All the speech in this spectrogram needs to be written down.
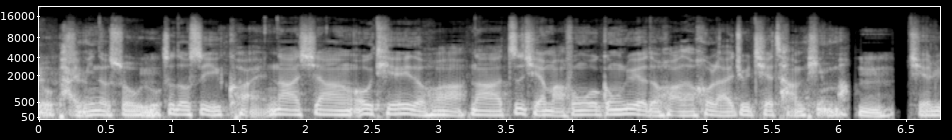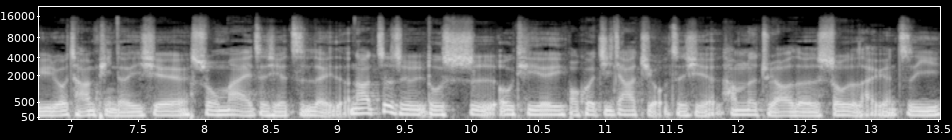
入、排名的收入，这都是一块。那像 OTA 的话，那之前马蜂窝攻略的话，它后来就切产品嘛，嗯，切旅游产品的一些售卖这些之类的，那这些都是 OTA，包括机加酒这些他们的主要的收入来源之一。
